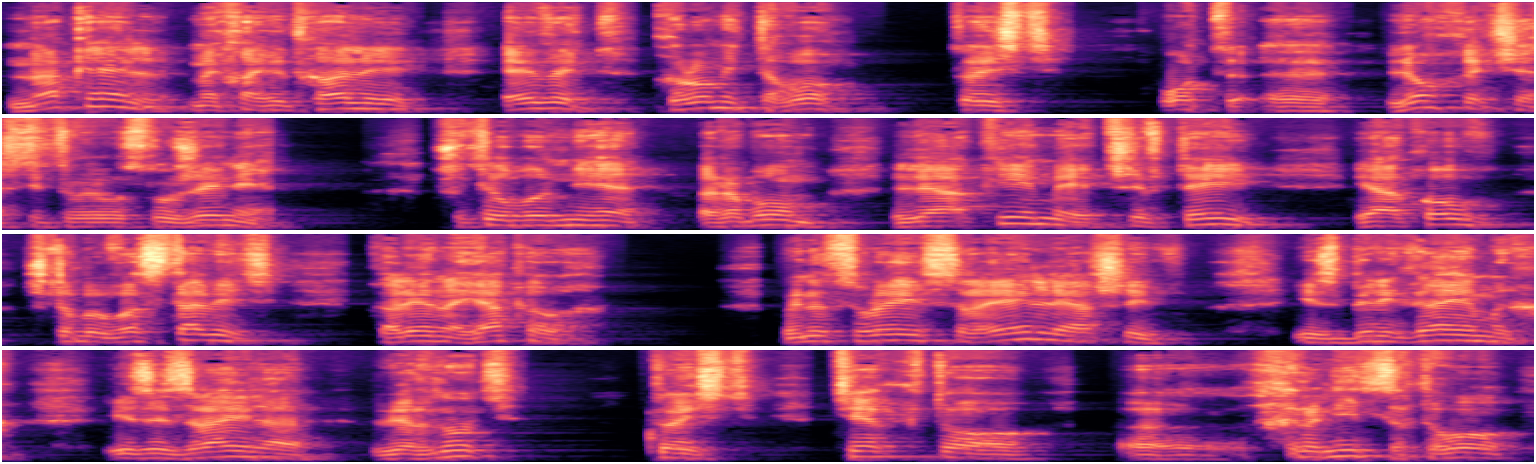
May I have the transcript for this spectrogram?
Накель Мехаидхали Эвет, кроме того, то есть от э, легкой части твоего служения, что ты был не рабом Леакиме, Чифтей, Яков, чтобы восставить колено Якова. На Израиля ошиб, из берегаемых из Израиля вернуть. То есть те, кто э, хранится, кого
